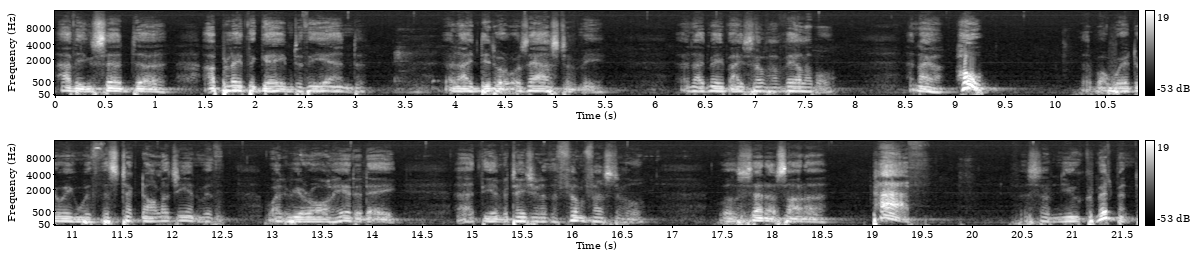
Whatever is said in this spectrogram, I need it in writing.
having said, uh, I played the game to the end, and I did what was asked of me, and I made myself available. And I hope that what we're doing with this technology and with why we are all here today at the invitation of the film festival will set us on a path for some new commitment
